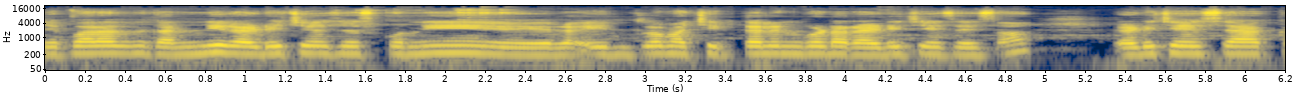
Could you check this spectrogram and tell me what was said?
దీపారాధనకి అన్నీ రెడీ చేసేసుకొని ఇంట్లో మా చిట్టాలని కూడా రెడీ చేసేసాం. రెడీ చేశాక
